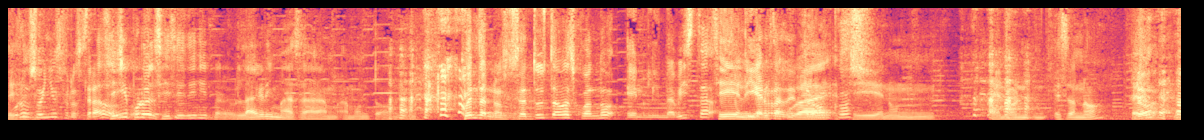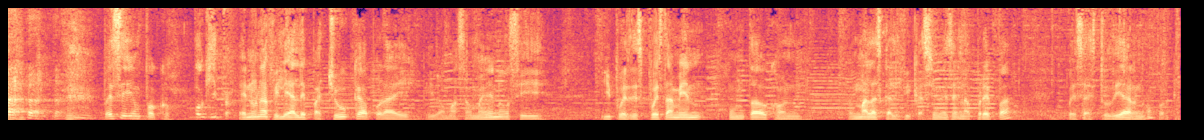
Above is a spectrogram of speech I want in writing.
Sí, puros sí. sueños frustrados. Sí, güey. puro, sí, sí, sí, pero lágrimas a, a montón. Cuéntanos, o sea, tú estabas jugando en Lindavista, Sí, en tierra Lindavista de troncos. sí, en un, en un, eso no, pero, pues sí, un poco. Un poquito. En una filial de Pachuca, por ahí iba más o menos, y, y pues después también juntado con, con malas calificaciones en la prepa, pues a estudiar, ¿no? Porque,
